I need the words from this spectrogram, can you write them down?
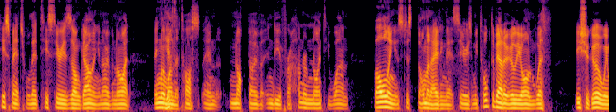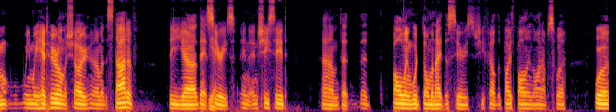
test match, well that test series is ongoing and overnight England Yep. won the toss and knocked over India for 191 bowling is just dominating that series. And we talked about it early on with Isa Guha when when we had her on the show um, at the start of the uh, that Yeah. series, and and she said um, that that bowling would dominate this series. She felt that both bowling lineups were were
